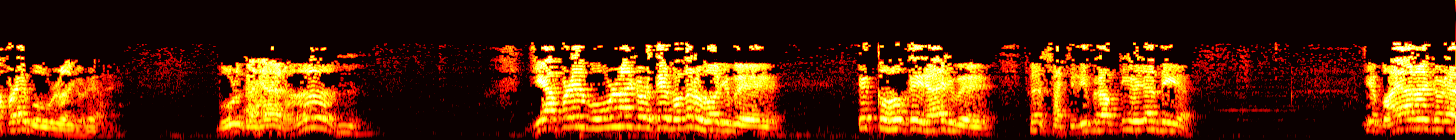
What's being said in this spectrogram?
ਆਪਣੇ ਮੂਲ ਨਾਲ ਜੁੜਿਆ ਹੋਇਆ ਹੈ? ਮੂਲ ਨਾ? ਜੇ ਆਪਣੇ ਮੂਲ ਨਾਲ ਜੁੜ ਕੇ ਮਗਰ ਹੋ ਜਵੇ ਇੱਕ ਹੋ ਕੇ ਰਹਿ ਜਵੇ ਫਿਰ ਸੱਚ ਦੀ ਪ੍ਰਾਪਤੀ ਹੋ ਜਾਂਦੀ ਹੈ। ਜੇ ਮਾਇਆ ਨਾਲ ਜੁੜਿਆ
